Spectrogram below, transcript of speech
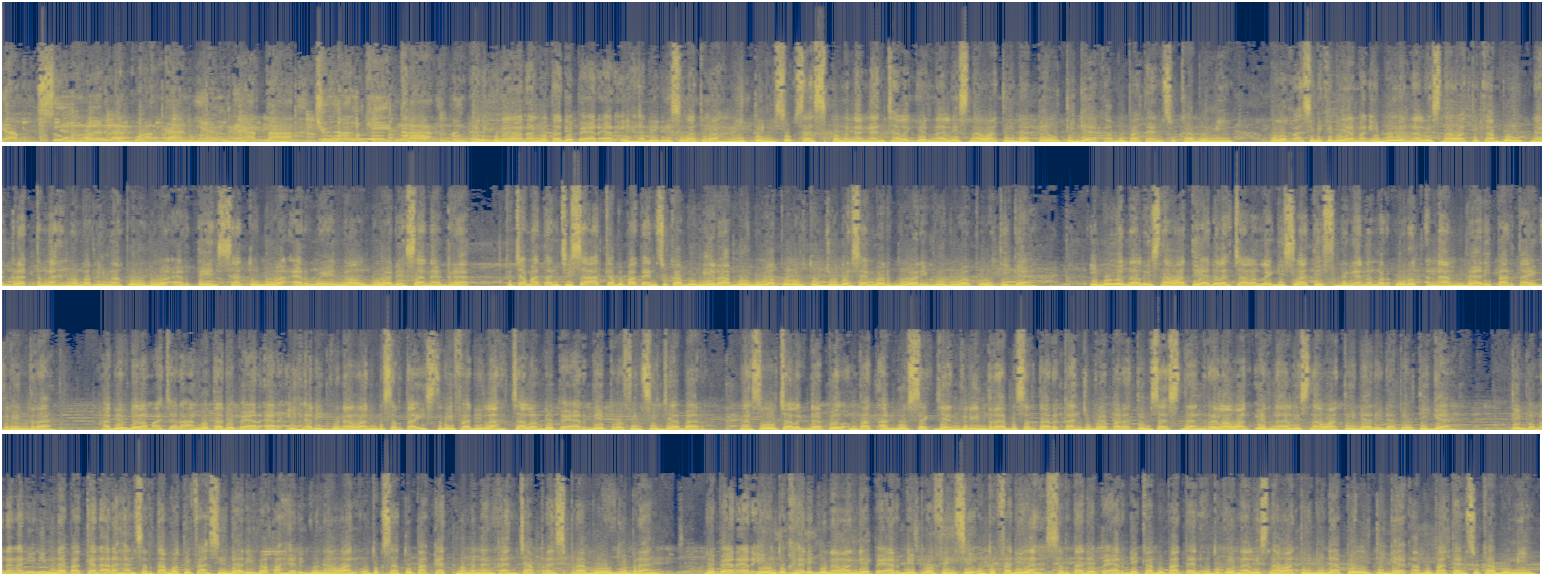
rakyat Sumber kekuatan yang nyata Juang kita Heri Gunawan anggota DPR RI hadiri silaturahmi tim sukses pemenangan caleg Irna Lisnawati Dapil 3 Kabupaten Sukabumi. Lokasi di kediaman Ibu Irna Lisnawati Kampung Nagrak Tengah nomor 52 RT 12 RW 02 Desa Nagrak, Kecamatan Cisaat Kabupaten Sukabumi Rabu 27 Desember 2023. Ibu Irna Lisnawati adalah calon legislatif dengan nomor urut 6 dari Partai Gerindra. Hadir dalam acara anggota DPR RI Heri Gunawan beserta istri Fadilah calon DPRD Provinsi Jabar. Nasul Caleg Dapil 4 Agus Sekjen Gerindra beserta rekan juga para tim ses dan relawan Irna Lisnawati dari Dapil 3. Tim pemenangan ini mendapatkan arahan serta motivasi dari Bapak Heri Gunawan untuk satu paket memenangkan Capres Prabowo Gibran. DPR RI untuk Heri Gunawan DPRD Provinsi untuk Fadilah serta DPRD Kabupaten untuk Irna Lisnawati di Dapil 3 Kabupaten Sukabumi.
